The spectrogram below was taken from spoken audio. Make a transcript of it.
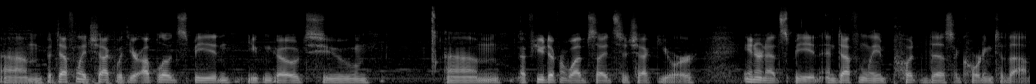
Um, but definitely check with your upload speed. You can go to um, a few different websites to check your internet speed and definitely put this according to that.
